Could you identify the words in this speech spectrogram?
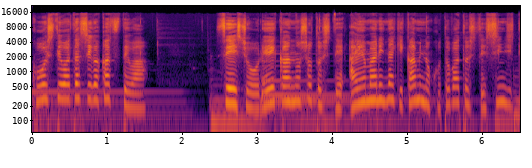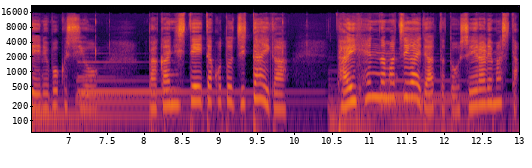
こうして私がかつては聖書を霊感の書として誤りなき神の言葉として信じている牧師を馬鹿にしていたこと自体が大変な間違いであったと教えられました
